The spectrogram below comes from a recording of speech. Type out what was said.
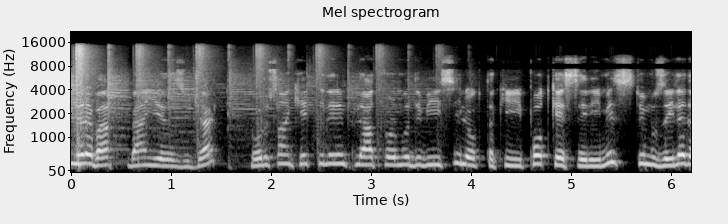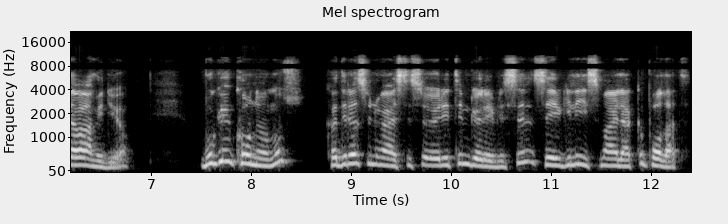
merhaba, ben Yağız Yücel. Borusan Ketlilerin platformu DVC podcast serimiz tüm hızıyla devam ediyor. Bugün konuğumuz Kadir Has Üniversitesi öğretim görevlisi sevgili İsmail Hakkı Polat.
